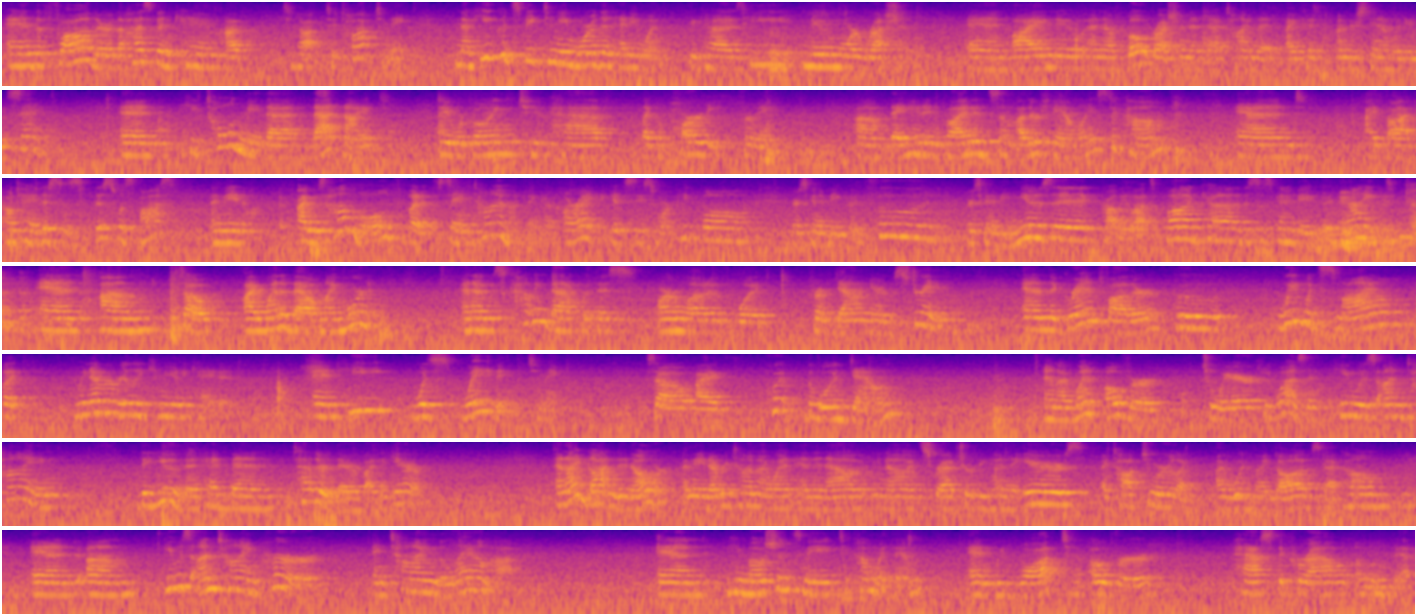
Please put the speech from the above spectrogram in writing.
And the father, the husband, came up to talk, to talk to me. Now, he could speak to me more than anyone because he knew more Russian. And I knew enough boat Russian at that time that I could understand what he was saying. And he told me that that night they were going to have like a party for me. Um, they had invited some other families to come, and I thought, okay, this is this was awesome. I mean, I was humbled, but at the same time, I'm thinking, all right, I get to see some more people. There's going to be good food. There's going to be music, probably lots of vodka. This is going to be a good night. And um, so I went about my morning. And I was coming back with this armload of wood from down near the stream. And the grandfather, who we would smile, but we never really communicated. And he was waving to me. So I put the wood down and I went over to where he was, and he was untying the ewe that had been tethered there by the ger. And I'd gotten to know her. I mean, every time I went in and out, you know, I'd scratch her behind the ears. I talked to her like I would my dogs back home. And um, he was untying her and tying the lamb up. And he motions me to come with him, and we walked over past the corral a little bit.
